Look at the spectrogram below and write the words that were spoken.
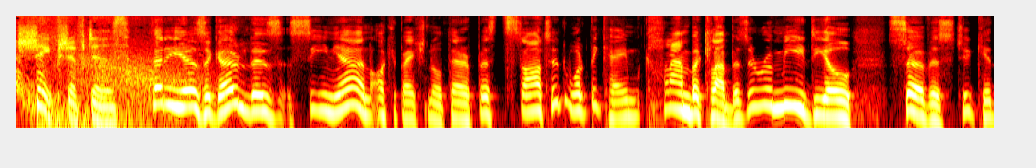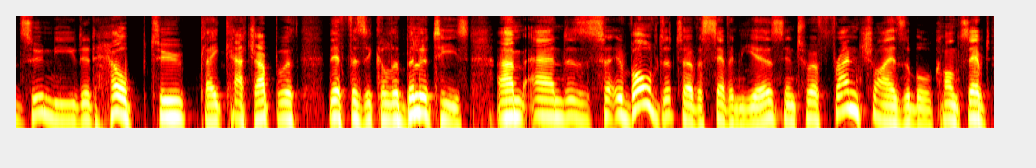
Shapeshifters. 30 years ago, Liz Senior, an occupational therapist, started what became Clamber Club as a remedial service to kids who needed help to play catch up with their physical abilities um, and has evolved it over seven years into a franchisable concept,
